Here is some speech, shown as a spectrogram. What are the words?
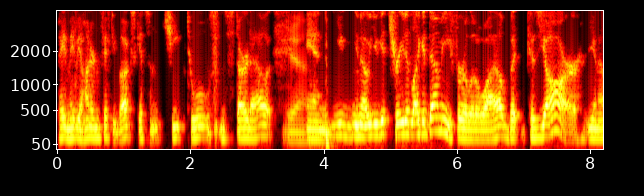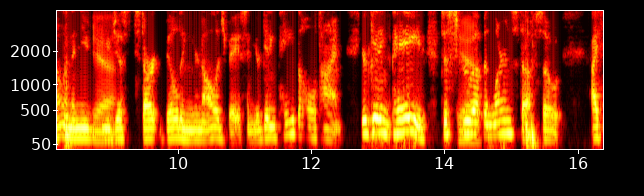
pay maybe 150 bucks, get some cheap tools and start out. Yeah. And you, you know, you get treated like a dummy for a little while, but cause you are, you know, and then you, yeah. you just start building your knowledge base and you're getting paid the whole time. You're getting paid to screw yeah. up and learn stuff. So, I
